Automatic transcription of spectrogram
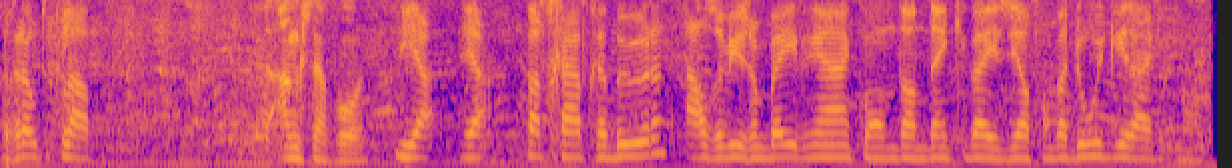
Een grote klap. De angst daarvoor? Ja, ja, wat gaat gebeuren? Als er weer zo'n beving aankomt, dan denk je bij jezelf van wat doe ik hier eigenlijk nog?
